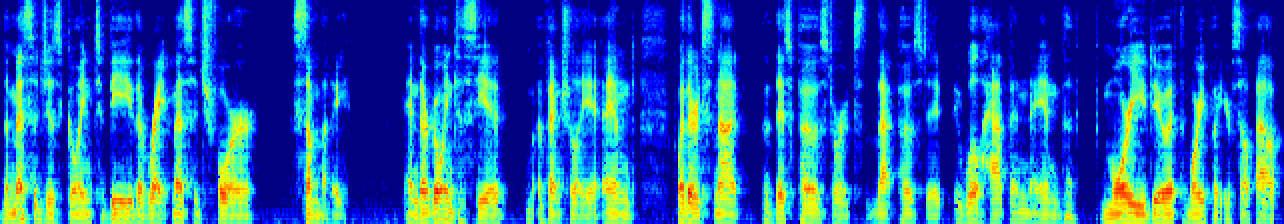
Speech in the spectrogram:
the message is going to be the right message for somebody. And they're going to see it eventually. And whether it's not this post or it's that post it, it will happen. And the more you do it the more you put yourself out.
